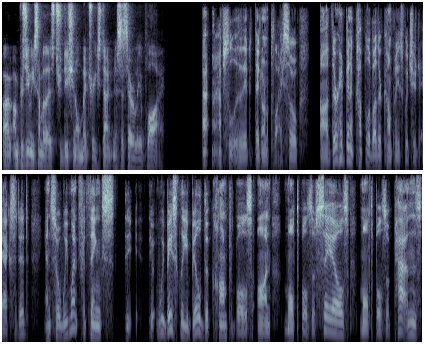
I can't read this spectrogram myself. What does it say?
I'm presuming some of those traditional metrics don't necessarily apply. absolutely, they, they don't apply. So uh, there had been a couple of other companies which had exited, and so we went for things. We basically build the comparables on multiples of sales, multiples of patents.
